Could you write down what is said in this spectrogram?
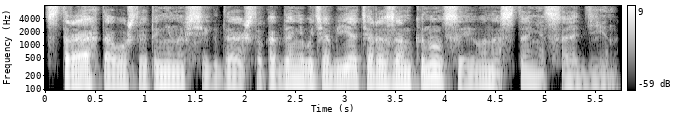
Страх того, что это не навсегда, что когда-нибудь объятия разомкнутся, и он останется один.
